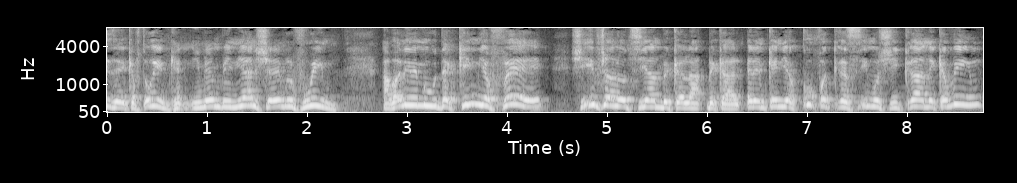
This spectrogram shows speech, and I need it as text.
זה כפתורים, כן, אם הם בעניין שהם רפואיים, אבל אם הם מהודקים יפה, שאי אפשר להוציאם בקל, בקל, אלא אם כן יקוף הקרסים או שיקרא הנקבים,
